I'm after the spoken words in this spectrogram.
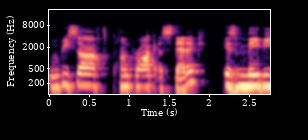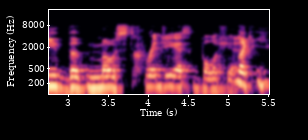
Ubisoft punk rock aesthetic is maybe the most cringiest bullshit. like you,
